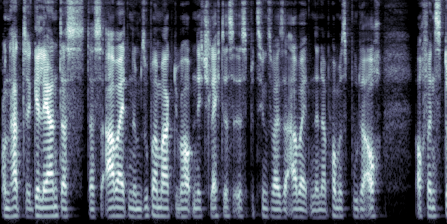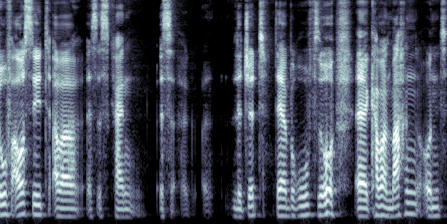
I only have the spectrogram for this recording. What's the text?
und hat gelernt, dass das Arbeiten im Supermarkt überhaupt nichts Schlechtes ist, beziehungsweise Arbeiten in der Pommesbude auch, auch wenn es doof aussieht, aber es ist kein, ist legit, der Beruf, so äh, kann man machen und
